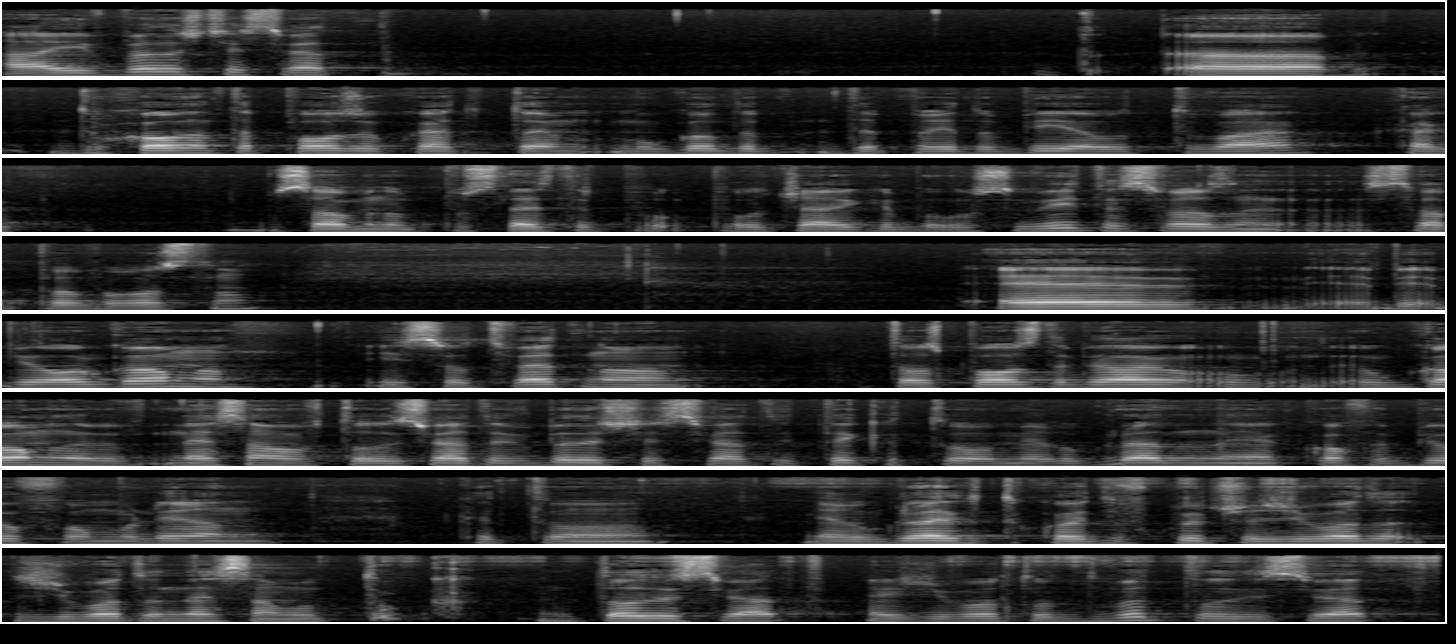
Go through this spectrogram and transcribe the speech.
а и в бъдещия свят. Духовната полза, която той могъл да, да придобие от това, как, особено последствие получавайки благословите, свързани с това първородство, е, е, е било огромно. И съответно, този ползата е била огромна не само в този свят, а и в бъдещия свят. И тъй като мирогледа на Яков е бил формулиран като мироглед, който включва живота, живота не само тук, на този свят, а и живота отвъд този свят,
